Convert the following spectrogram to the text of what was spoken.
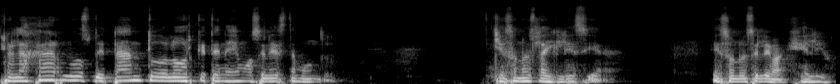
relajarnos de tanto dolor que tenemos en este mundo. Y eso no es la iglesia. Eso no es el Evangelio.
